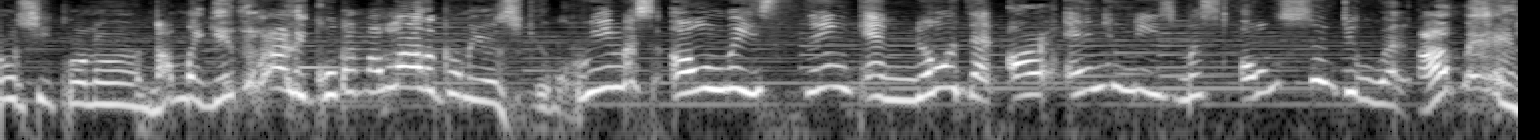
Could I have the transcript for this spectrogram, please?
யோசிக்கணும் நம்ம எதிராளி கூட நல்லா இருக்கணும் யோசிக்கணும் We must always think and know that our enemies must also do well. Amen.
